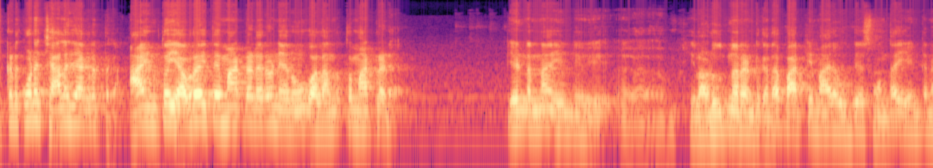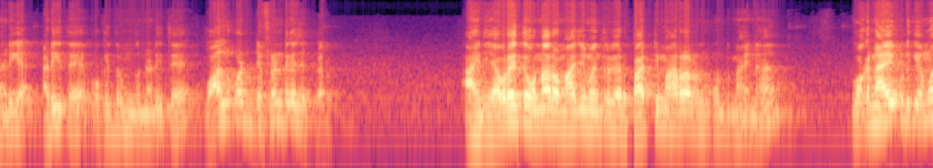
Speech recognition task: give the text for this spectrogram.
ఇక్కడ కూడా చాలా జాగ్రత్తగా ఆయనతో ఎవరైతే మాట్లాడారో నేను వాళ్ళందరితో మాట్లాడా ఏంటన్నా ఏంటి ఇలా అడుగుతున్నారంట కదా పార్టీ మారే ఉద్దేశం ఉందా ఏంటని అడిగా. అడిగితే ఒక ఇద్దరు ముగ్గురిని అడిగితే వాళ్ళు కూడా డిఫరెంట్గా చెప్పారు. ఆయన ఎవరైతే ఉన్నారో మాజీ మంత్రి గారు పార్టీ మారాలనుకుంటున్న ఆయన ఒక నాయకుడికేమో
